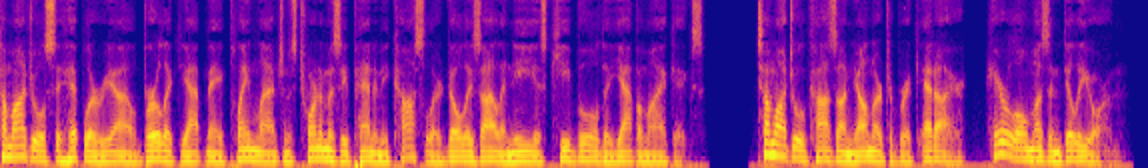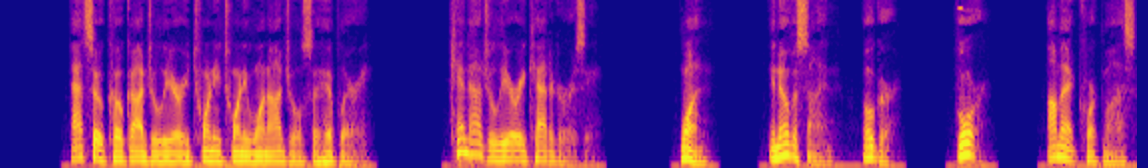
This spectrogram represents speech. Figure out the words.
Tamajul Sahipler Real Berlik Yapme Plain Lajans Tornamazi Pandemi Kosler Doles Isla Is Ki Bul de Yapamayakigs. Tamajul Kazan Yanlar Tabrik Edire, Heril Olmazan Diliorum. Atso Kok Ajulieri 2021 Ajul Sahipleri. Ken Ajulieri Categorizi. 1. Innovasign, Ogre. Gore. Ahmet Korkmaz.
